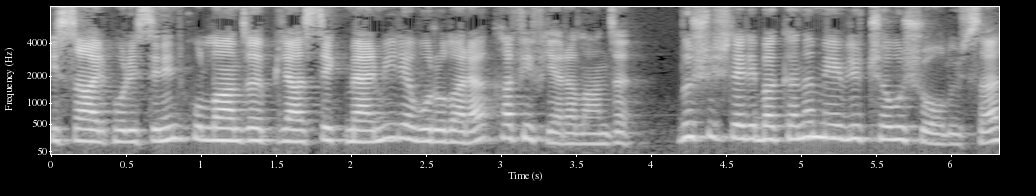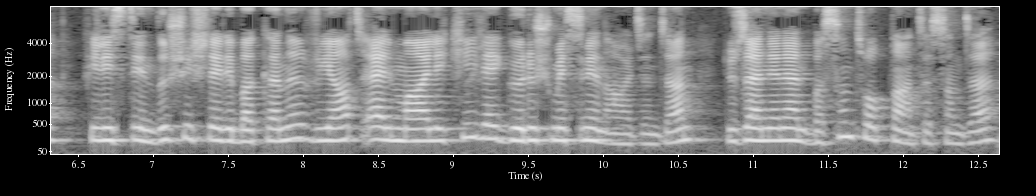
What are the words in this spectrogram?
İsrail polisinin kullandığı plastik mermiyle vurularak hafif yaralandı. Dışişleri Bakanı Mevlüt Çavuşoğlu ise Filistin Dışişleri Bakanı Riyad El Maliki ile görüşmesinin ardından düzenlenen basın toplantısında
